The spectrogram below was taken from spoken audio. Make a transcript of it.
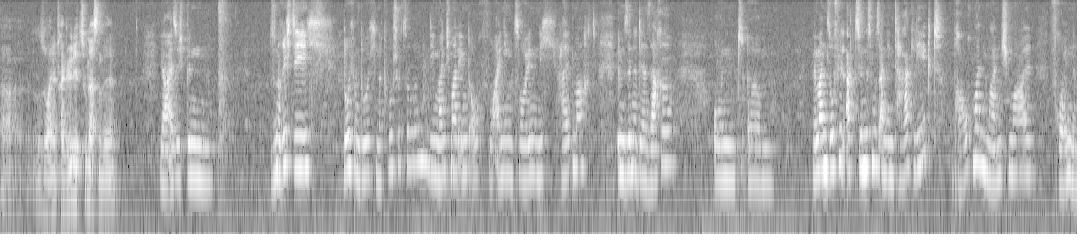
äh, so eine Tragödie zulassen will. Ja, also ich bin so eine richtig durch und durch Naturschützerin, die manchmal eben auch vor einigen Zäunen nicht Halt macht im Sinne der Sache. Und ähm, wenn man so viel Aktionismus an den Tag legt, braucht man manchmal Freunde,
